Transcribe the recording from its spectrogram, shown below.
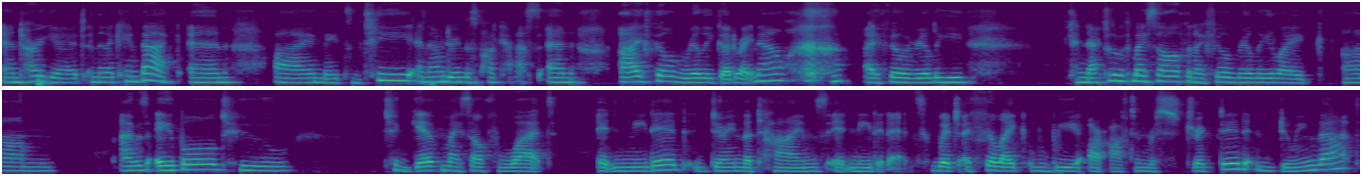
and Target. And then I came back and I made some tea. And now I'm doing this podcast. And I feel really good right now. I feel really connected with myself. And I feel really like, um, I was able to to give myself what it needed during the times it needed it, which I feel like we are often restricted in doing that.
